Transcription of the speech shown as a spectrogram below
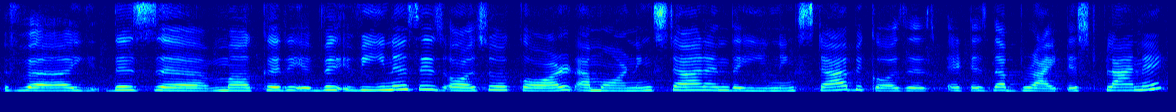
this uh, Mercury Venus is also called a morning star and the evening star because it is the brightest planet.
